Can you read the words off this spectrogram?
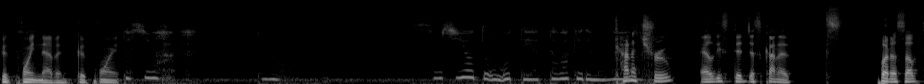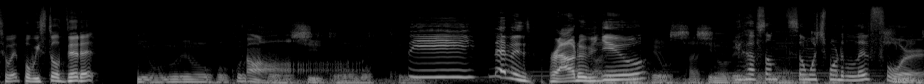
Good point, Nevin. Good point. Kind of true. At least did just kind of put us up to it, but we still did it. Aww. Evan's proud of you. You have some, so much more to live for.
